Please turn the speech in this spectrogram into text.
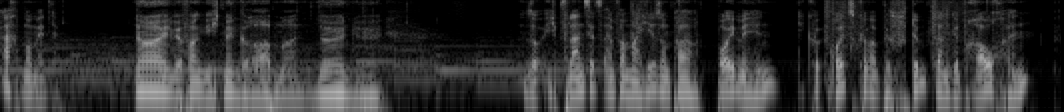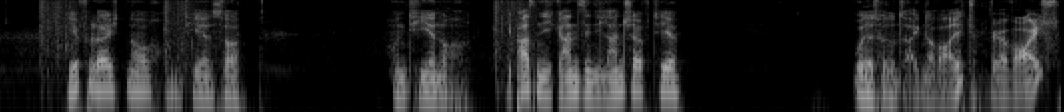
Ach, Moment. Nein, wir fangen nicht mit dem Graben an. Nö, nö. So, ich pflanze jetzt einfach mal hier so ein paar Bäume hin. Die Holz können wir bestimmt dann gebrauchen. Hier vielleicht noch und hier so. Und hier noch. Die passen nicht ganz in die Landschaft hier. Oder es wird unser eigener Wald. Wer weiß.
